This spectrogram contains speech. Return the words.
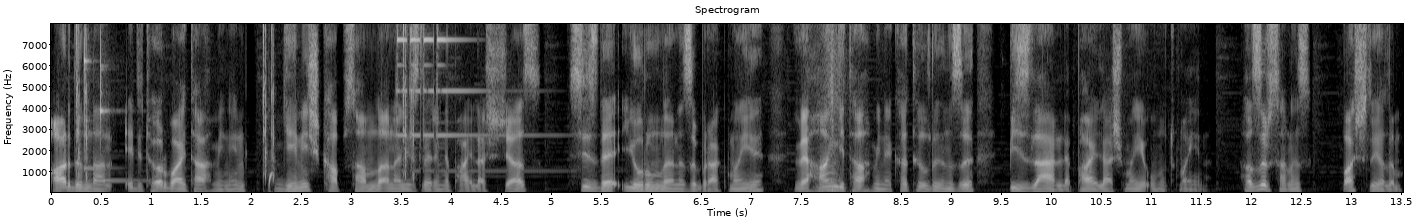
Ardından Editör Bay Tahmin'in geniş kapsamlı analizlerini paylaşacağız. Siz de yorumlarınızı bırakmayı ve hangi tahmine katıldığınızı bizlerle paylaşmayı unutmayın. Hazırsanız başlayalım.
